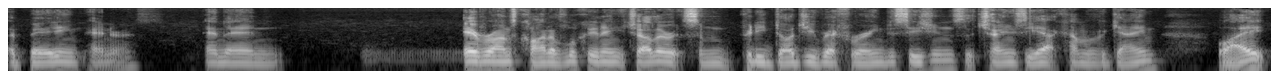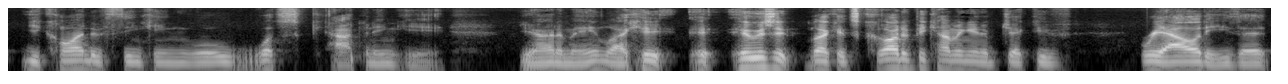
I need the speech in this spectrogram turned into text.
are beating Penrith, and then everyone's kind of looking at each other at some pretty dodgy refereeing decisions that change the outcome of a game late, you're kind of thinking, well, what's happening here? You know what I mean? Like, who who- who is it? Like, it's kind of becoming an objective reality that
